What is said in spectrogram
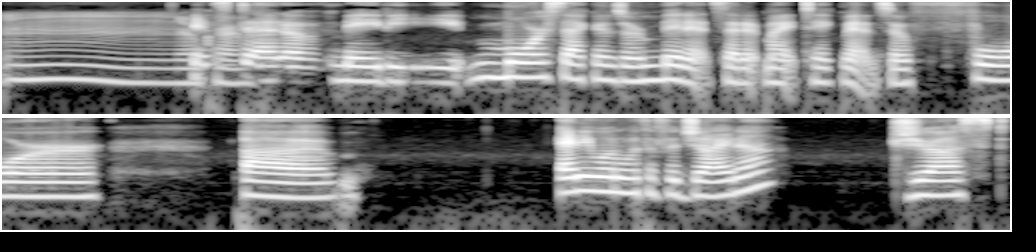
Mm, okay. instead of maybe more seconds or minutes that it might take men. So for um, anyone with a vagina, just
